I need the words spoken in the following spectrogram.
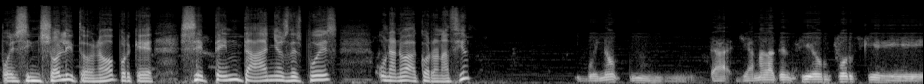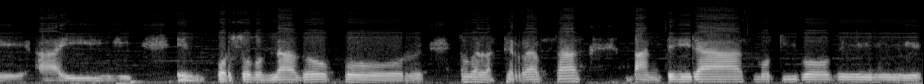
pues insólito, ¿no? Porque 70 años después, una nueva coronación. Bueno, mm, llama la atención porque hay por todos lados, por todas las terrazas, banderas, motivos de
